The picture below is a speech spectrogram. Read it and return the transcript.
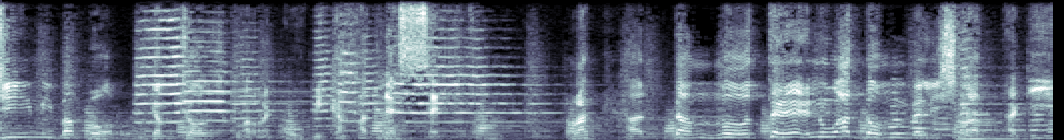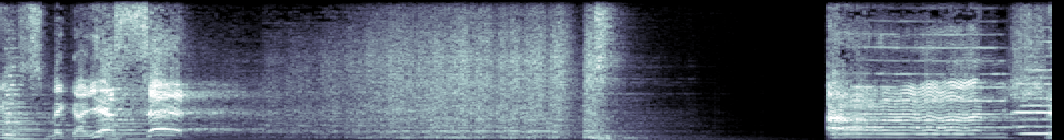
ג'ימי בבור, גם ג'ורג' כבר רקוב מכף הדלסת. רק הדמותינו אדום ולשנת הגיוס מגייסת! אנשי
